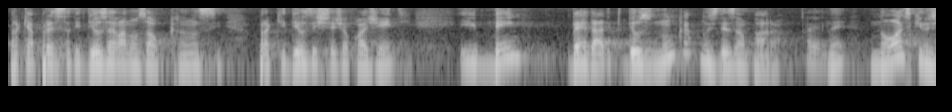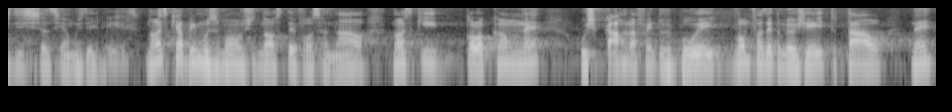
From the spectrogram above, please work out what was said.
Para que a presença de Deus ela nos alcance, para que Deus esteja com a gente. E bem verdade que Deus nunca nos desampara, é. né? Nós que nos distanciamos dele. Isso. Nós que abrimos mãos do nosso devocional, nós que colocamos, né, os carros na frente dos boi, vamos fazer do meu jeito, tal, né?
